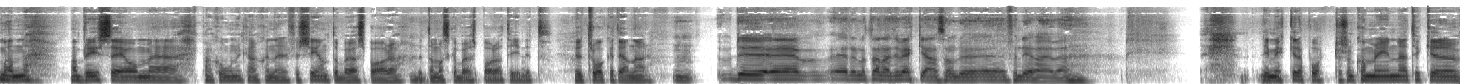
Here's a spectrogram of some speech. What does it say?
man man bryr sig om eh, pensionen kanske när det är för sent att börja spara, mm. utan man ska börja spara tidigt. Hur tråkigt det än är. Mm. Du, eh, är det något annat i veckan som du eh, funderar över? Det är mycket rapporter som kommer in. Jag tycker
